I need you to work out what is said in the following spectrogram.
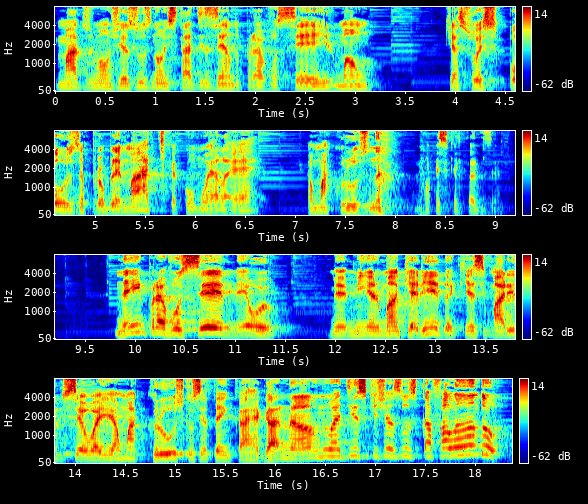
Amados irmãos, Jesus não está dizendo para você, irmão, que a sua esposa, problemática como ela é, é uma cruz. Não, não é isso que ele está dizendo. Nem para você, meu, minha irmã querida, que esse marido seu aí é uma cruz que você tem que carregar. Não, não é disso que Jesus está falando.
